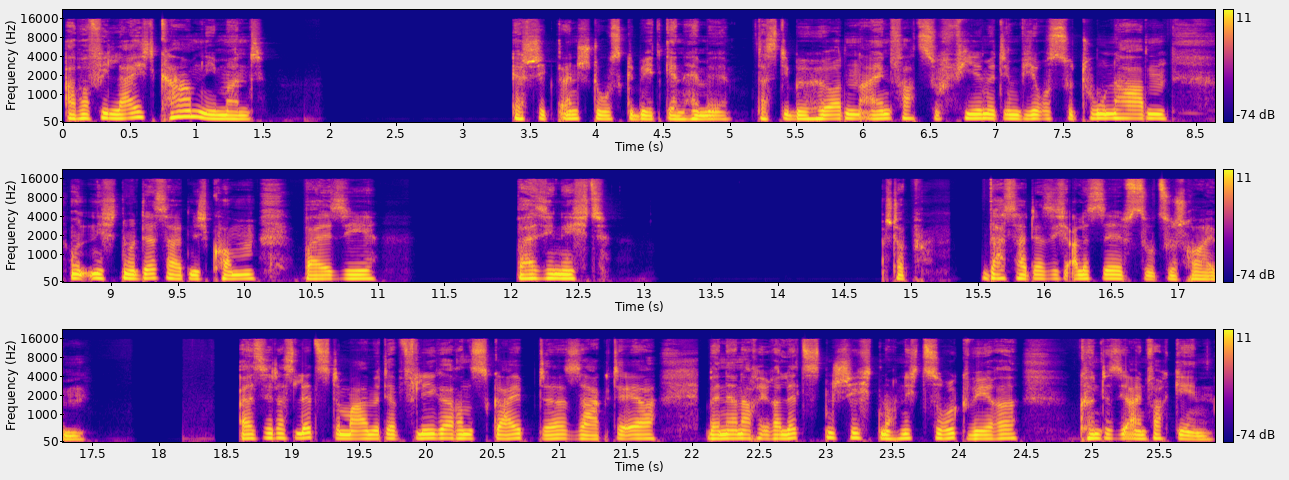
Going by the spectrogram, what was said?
Aber vielleicht kam niemand. Er schickt ein Stoßgebet gen Himmel, dass die Behörden einfach zu viel mit dem Virus zu tun haben und nicht nur deshalb nicht kommen, weil sie, weil sie nicht, Stopp. Das hat er sich alles selbst zuzuschreiben. Als er das letzte Mal mit der Pflegerin skypte, sagte er, wenn er nach ihrer letzten Schicht noch nicht zurück wäre, könnte sie einfach gehen.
